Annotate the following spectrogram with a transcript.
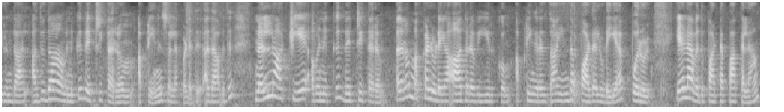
இருந்தால் அதுதான் அவனுக்கு வெற்றி தரும் அப்படின்னு சொல்லப்படுது. அதாவது நல்லாட்சியே அவனுக்கு வெற்றி தரும். அதனால் மக்களுடைய ஆதரவு இருக்கும் அப்படிங்கிறது தான் இந்த பாடலுடைய பொருள். ஏழாவது பாட்டை பார்க்கலாம்.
